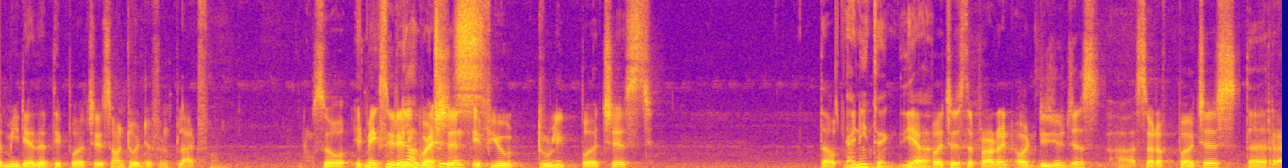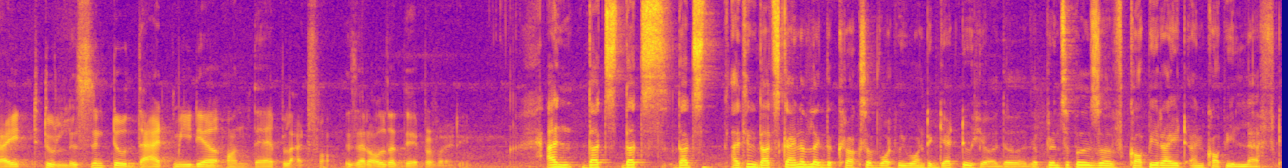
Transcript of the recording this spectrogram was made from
the media that they purchase onto a different platform. So it makes you really Yeah, question is- if you truly purchased the Anything. yeah, purchase the product or did you just uh, sort of purchase the right to listen to that media on their platform? Is that all that they're providing? And that's that's that's i think that's kind of like the crux of what we want to get to here the the principles of copyright and copy left.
